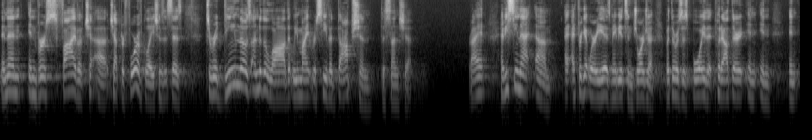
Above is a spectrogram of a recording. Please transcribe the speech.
And then in verse 5 of cha- uh, chapter 4 of Galatians, it says, to redeem those under the law that we might receive adoption to sonship. Right? Have you seen that? Um, I forget where he is. Maybe it's in Georgia. But there was this boy that put out there in, in, in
